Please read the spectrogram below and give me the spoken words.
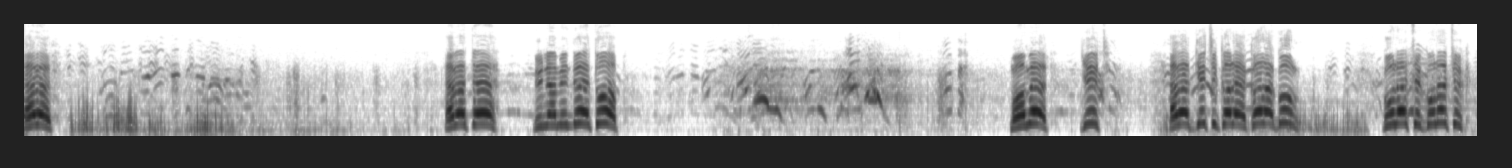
Evet. Evet de Bünyamin'de top. Muhammed geç. Evet geçin kaleye. Kale gol. Gole çık gole çık.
